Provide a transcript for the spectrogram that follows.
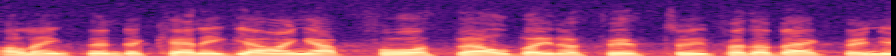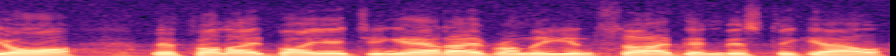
A length into Kenny going up fourth. Balbina fifth, two for the back, Vignor. They're followed by edging out over on the inside, then Mr. Gal.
